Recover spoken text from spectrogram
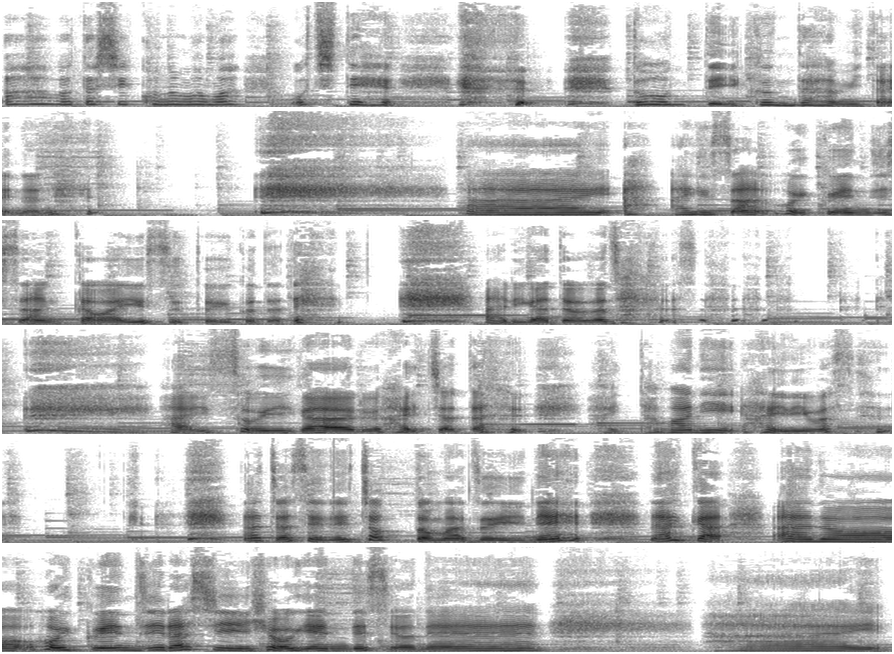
あ、ああ、私このまま落ちて ドンっていくんだ、みたいなね。はい。あ、あゆさん、保育園児さん、かわゆすということで、ありがとうございます。はい、ソイガール入っちゃった。はい、たまに入りますね。なっちゃんせでちょっとまずいね。なんか、あの、保育園児らしい表現ですよね。はい。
